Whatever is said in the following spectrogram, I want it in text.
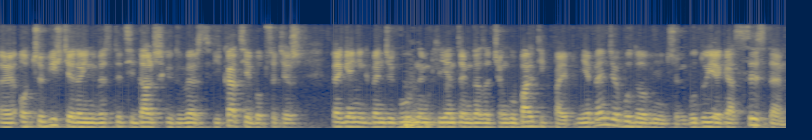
E, oczywiście do inwestycji dalszych dywersyfikacji, bo przecież PGNiG będzie głównym klientem gazociągu Baltic Pipe. Nie będzie budowniczym, buduje gaz system,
